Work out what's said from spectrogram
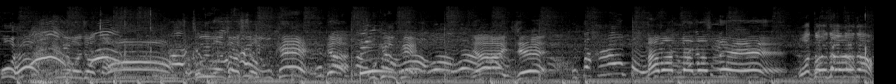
오, 형! 형이 먼저 왔다. 먼저 왔어. 오케이. 야, 오케이, 오케이. 야, 이제 오빠 하하 오빠 나만 남았네. 왔다 왔다 왔다 왔다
